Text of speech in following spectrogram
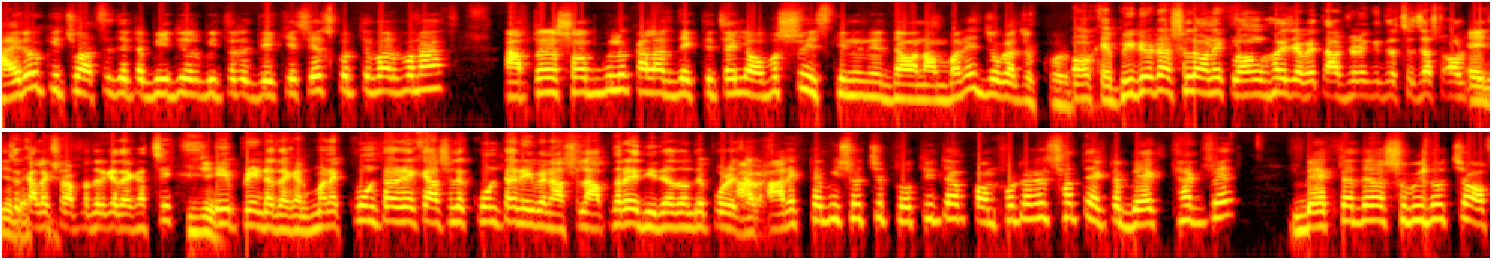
বাইরেও কিছু আছে যেটা ভিডিওর ভিতরে দেখে শেষ করতে পারব না। আপনারা সবগুলো কালার দেখতে চাইলে অবশ্যই স্ক্রিনে দেওয়া নাম্বারে যোগাযোগ করুন। ওকে ভিডিওটা আসলে অনেক লং হয়ে যাবে তার জন্য কিন্তু হচ্ছে জাস্ট অল্প কিছু কালেকশন আপনাদেরকে দেখাচ্ছি। এই প্রিন্টটা দেখেন মানে কোনটা রেখে আসলে কোনটা নেবেন আসলে আপনারাই দ্বিধাদ্বন্দ্বে পড়ে যাবেন। আরেকটা বিষয় হচ্ছে প্রতিটা কম্পিউটারের সাথে একটা ব্যাগ থাকবে। ব্যাগটা দেওয়ার সুবিধা হচ্ছে অফ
